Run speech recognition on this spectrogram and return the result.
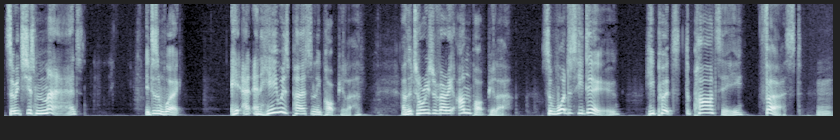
So it's just mad. It doesn't work. He, and, and he was personally popular, and the Tories were very unpopular. So what does he do? He puts the party first mm.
